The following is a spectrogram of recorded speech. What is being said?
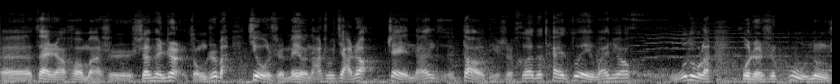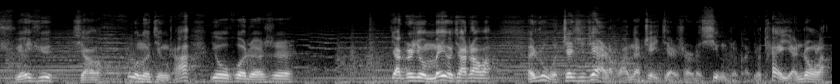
呃，再然后嘛是身份证，总之吧，就是没有拿出驾照。这男子到底是喝得太醉，完全糊涂了，或者是故弄玄虚，想糊弄警察，又或者是压根就没有驾照啊？哎，如果真是这样的话，那这件事的性质可就太严重了。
